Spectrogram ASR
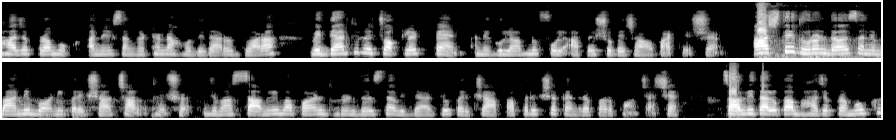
ભાજપ પ્રમુખ અને સંગઠનના હોદ્દેદારો દ્વારા વિદ્યાર્થીઓને ચોકલેટ પેન અને ગુલાબનું ફૂલ આપી શુભેચ્છાઓ પાઠવી છે. આજથી ધોરણ દસ અને બારની બોર્ડની પરીક્ષા ચાલુ થઈ છે, જેમાં સાવલીમાં પણ ધોરણ દસના વિદ્યાર્થીઓ પરીક્ષા આપવા પરીક્ષા કેન્દ્ર પર પહોંચ્યા છે. સાવલી તાલુકા ભાજપ પ્રમુખ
